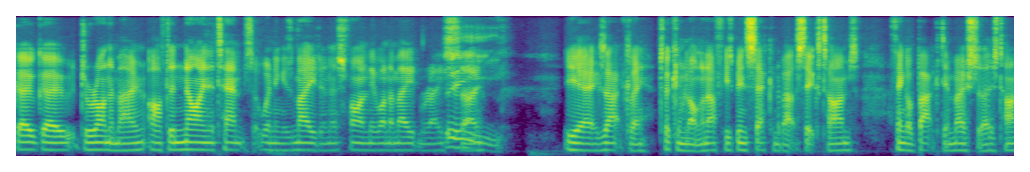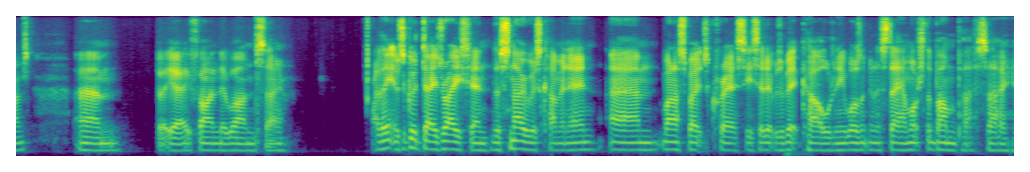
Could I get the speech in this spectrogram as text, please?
Go Go Geronimo after nine attempts at winning his maiden has finally won a maiden race. So yeah, exactly. Took him long enough. He's been second about six times. I think I've backed him most of those times. Um, but yeah, he finally won. So I think it was a good day's racing. The snow was coming in. Um, when I spoke to Chris, he said it was a bit cold and he wasn't going to stay and watch the bumper. So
